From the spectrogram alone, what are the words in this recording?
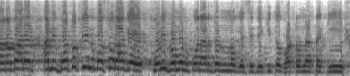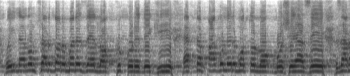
দরবারে আমি গত তিন বছর আগে পরিভ্রমণ করার জন্য গেছি। দেখি তো ঘটনাটা কি? ওই লালন শাহ দরবারে যে লক্ষ্য করে দেখি, একটা পাগলের মতো লোক বসে আছে, যার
